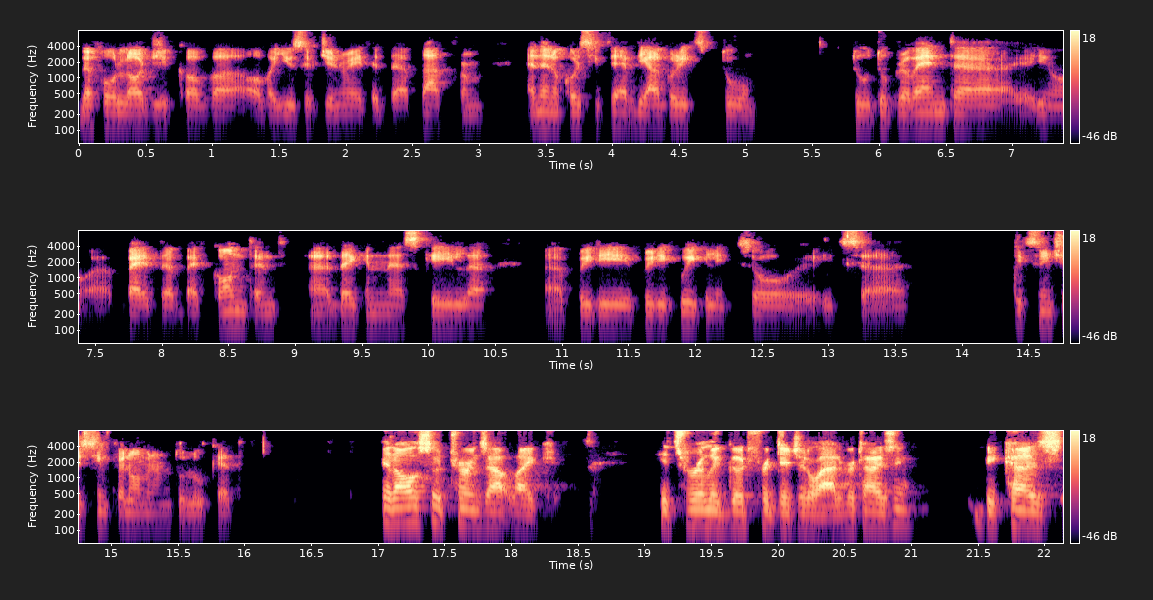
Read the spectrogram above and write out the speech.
the whole logic of, uh, of a user generated uh, platform. And then, of course, if they have the algorithms to to, to prevent uh, you know uh, bad uh, bad content, they can scale pretty pretty quickly. So it's it's an interesting phenomenon to look at. It also turns out like it's really good for digital advertising because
